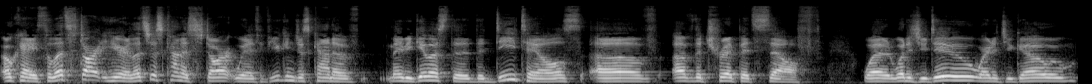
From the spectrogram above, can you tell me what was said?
Okay, so let's start here. Let's just kind of start with if you can just kind of maybe give us the, the details of of the trip itself. What what did you do? Where did you go?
